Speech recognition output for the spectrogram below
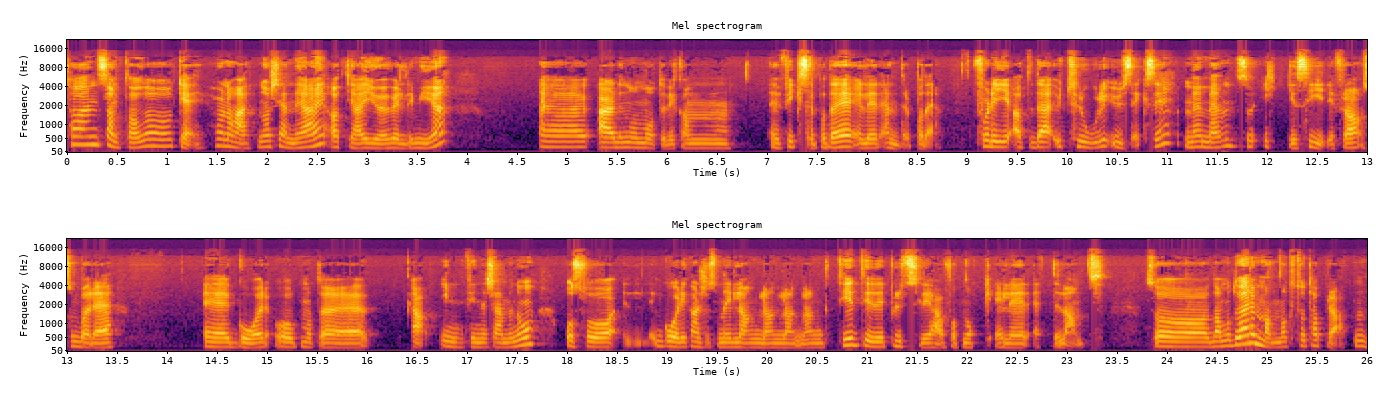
ta en samtale. OK, hør nå her. Nå kjenner jeg at jeg gjør veldig mye. Eh, er det noen måter vi kan eh, fikse på det, eller endre på det? Fordi at det er utrolig usexy med menn som ikke sier ifra, som bare eh, går og på en måte ja, innfinner seg med noe, og så går de kanskje sånn i lang, lang, lang, lang tid til de plutselig har fått nok eller et eller annet. Så da må du være mann nok til å ta praten.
